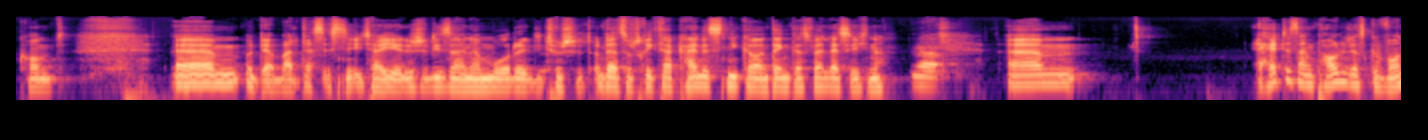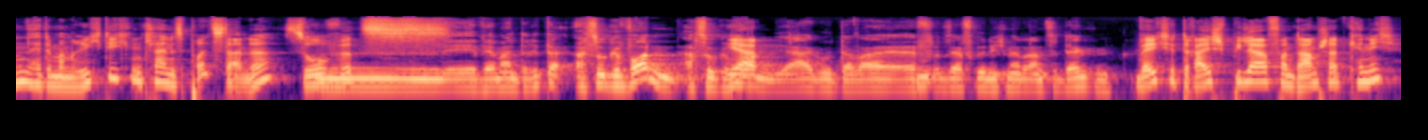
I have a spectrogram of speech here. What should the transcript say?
kommt. Ähm, und der, das ist eine italienische Designermode, die Tusche. Und dazu trägt er keine Sneaker und denkt, das wäre lässig, ne? Ja. Ähm, hätte St. Pauli das gewonnen, hätte man richtig ein kleines Polster, ne? So wird's. Nee, wäre man Dritter. Ach so, gewonnen. Ach so, Ja. gewonnen. Ja, gut, da war äh, sehr früh nicht mehr dran zu denken. Welche drei Spieler von Darmstadt kenne ich?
